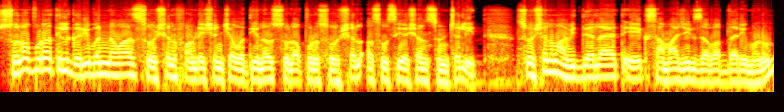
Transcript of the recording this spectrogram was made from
सोलापुरातील गरीबन नवाज सोशल फाउंडेशनच्या वतीनं सोलापूर सोशल असोसिएशन संचलित सोशल महाविद्यालयात एक सामाजिक जबाबदारी म्हणून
